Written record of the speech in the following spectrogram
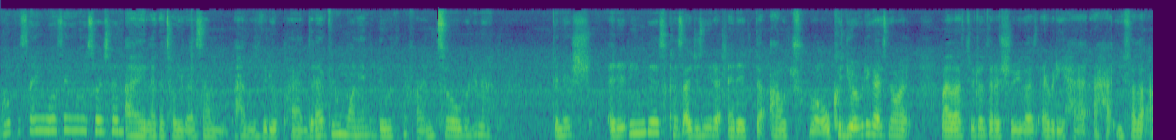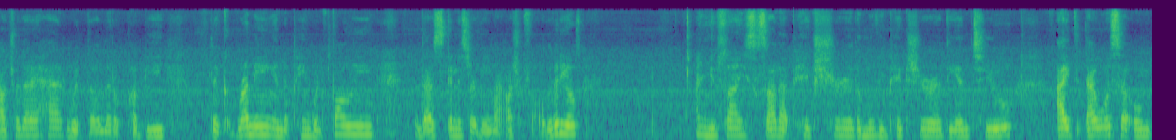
What was I? What was I on my story time? I like I told you guys, um, I have this video planned that I've been wanting to do with my friend. So we're gonna finish editing this because I just need to edit the outro. Because you already guys know I, my last video that I showed you guys, I already had, I had, you saw the outro that I had with the little puppy like running and the penguin falling. That's gonna start being my outro for all the videos. And you saw, I saw that picture, the moving picture at the end too. I that was a, um,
